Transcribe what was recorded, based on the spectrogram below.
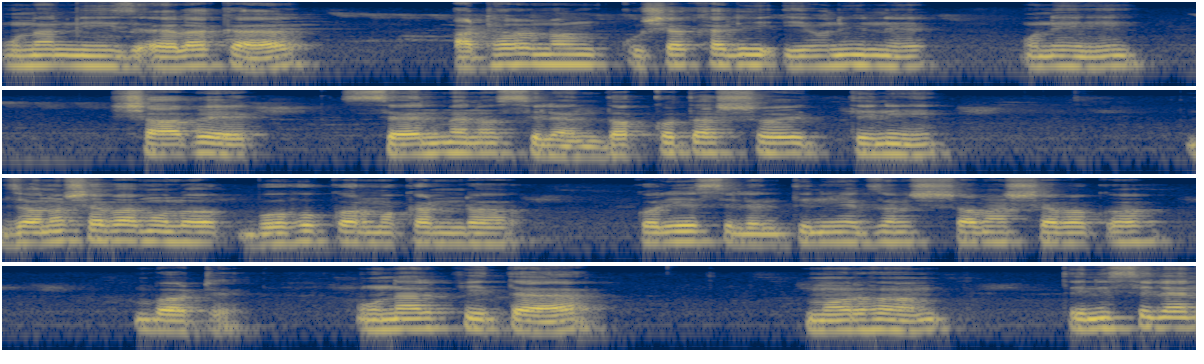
ওনার নিজ এলাকার আঠারো নং কুশাখালী ইউনিয়নের উনি সাবেক চেয়ারম্যানও ছিলেন। দক্ষতার সহিত তিনি জনসেবামূলক বহু কর্মকাণ্ড করিয়েছিলেন। তিনি একজন সমাজসেবকও বটে। ওনার পিতা মরহম তিনি ছিলেন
